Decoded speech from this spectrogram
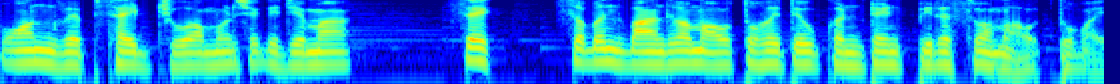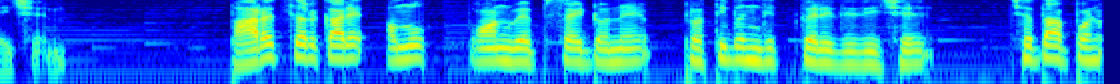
પોર્ન વેબસાઇટ જોવા મળશે કે જેમાં સેક્સ સંબંધ બાંધવામાં આવતો હોય તેવું કન્ટેન્ટ પીરસવામાં આવતું હોય છે. ભારત સરકારે અમુક પોર્ન વેબસાઇટોને પ્રતિબંધિત કરી દીધી છે. છતાં પણ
